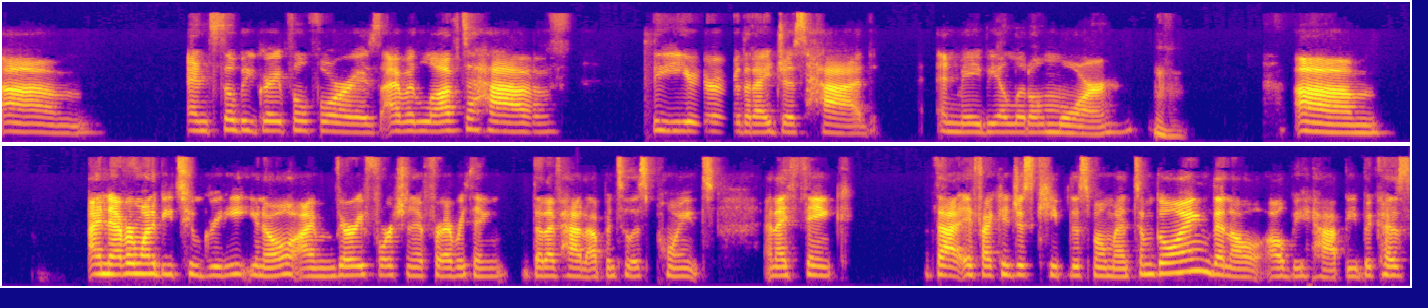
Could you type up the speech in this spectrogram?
um and still be grateful for is I would love to have the year that I just had and maybe a little more. Mm-hmm. Um I never want to be too greedy, you know. I'm very fortunate for everything that I've had up until this point and I think that if I could just keep this momentum going, then I'll I'll be happy because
